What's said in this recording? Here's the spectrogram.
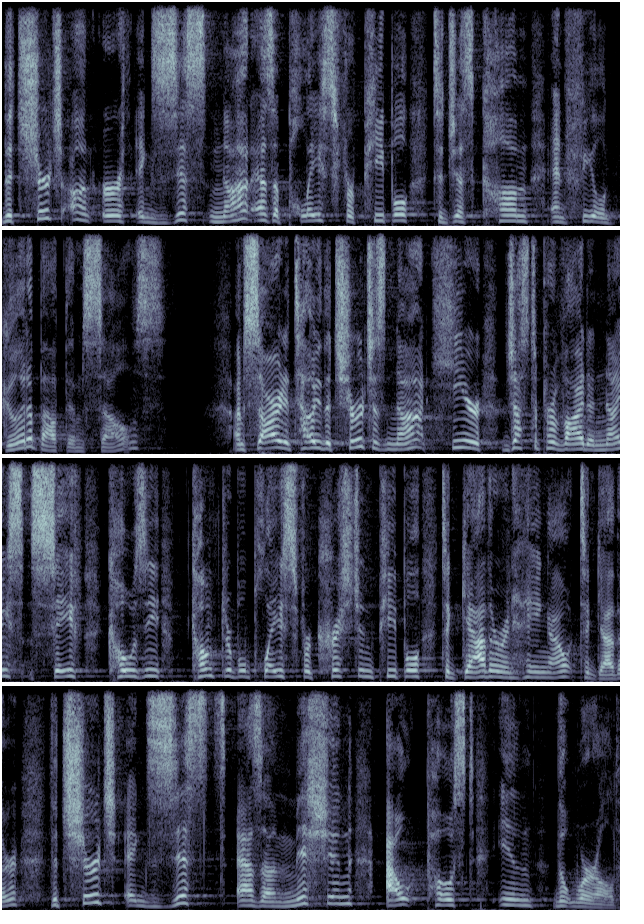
The church on earth exists not as a place for people to just come and feel good about themselves I'm sorry to tell you, the church is not here just to provide a nice, safe, cozy, comfortable place for Christian people to gather and hang out together. The church exists as a mission outpost in the world,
